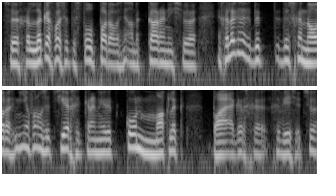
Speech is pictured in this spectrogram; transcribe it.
So gelukkig was dit 'n stil pad. Daar was nie ander karre nie so. En gelukkig dit dis genadig. Nie een van ons het seer gekry nie. Dit kon maklik baie erger ge, gewees het. So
